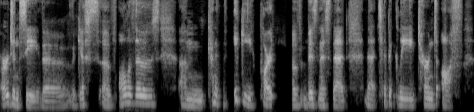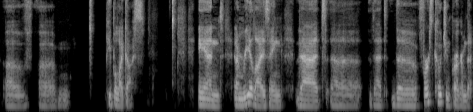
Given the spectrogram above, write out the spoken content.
urgency, the the gifts of all of those um, kind of icky part of business that that typically turns off of um, people like us and and i'm realizing that uh, that the first coaching program that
